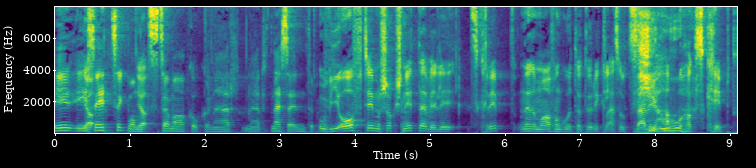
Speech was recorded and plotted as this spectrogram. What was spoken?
eine, Ja. Sitzung, wo wir Ja. das zusammen angucken und dann, dann, dann senden. Und wie oft haben wir schon geschnitten, weil ich das Skript nicht am Anfang gut durchgelesen und Salü Ja. Uhu habe geskippt.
